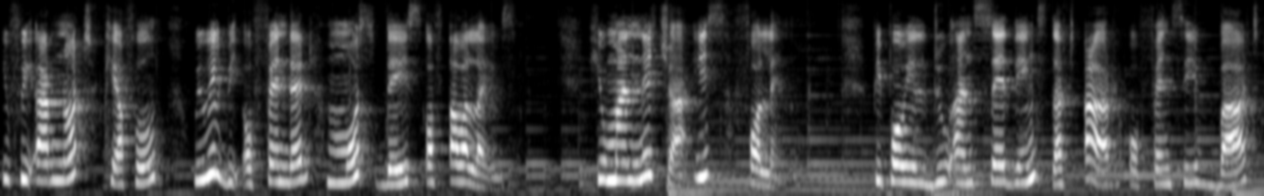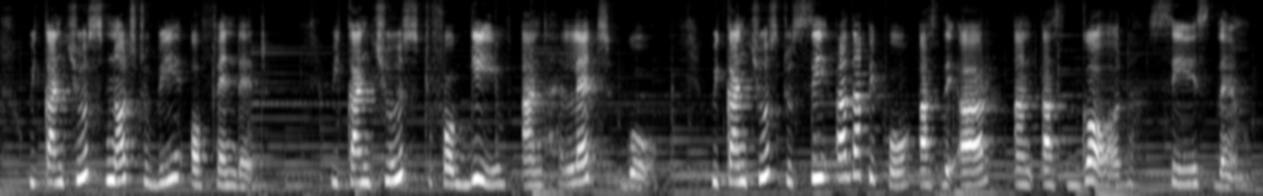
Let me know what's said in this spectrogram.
If we are not careful, we will be offended most days of our lives. Human nature is fallen. People will do and say things that are offensive, but we can choose not to be offended. We can choose to forgive and let go. We can choose to see other people as they are and as God sees them.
